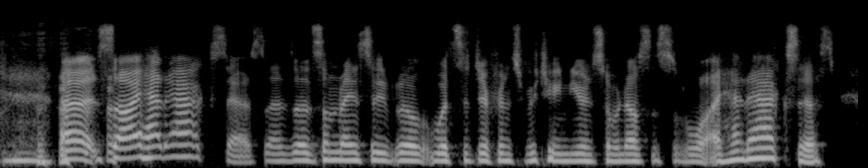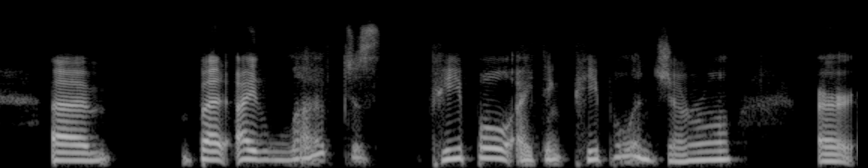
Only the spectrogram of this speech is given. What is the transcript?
uh, so I had access. And so sometimes they well, what's the difference between you and someone else? And said, well, I had access. Um, but I love just people. I think people in general are,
